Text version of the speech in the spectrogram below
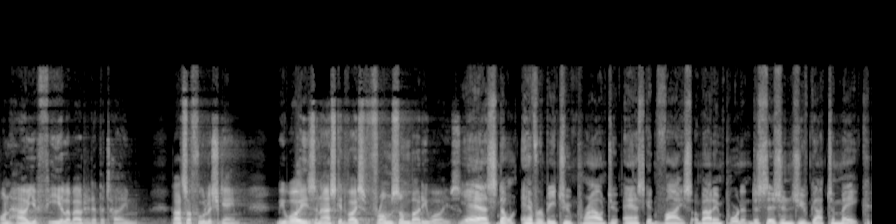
on how you feel about it at the time. That's a foolish game. Be wise and ask advice from somebody wise. Yes, don't ever be too proud to ask advice about important decisions you've got to make.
